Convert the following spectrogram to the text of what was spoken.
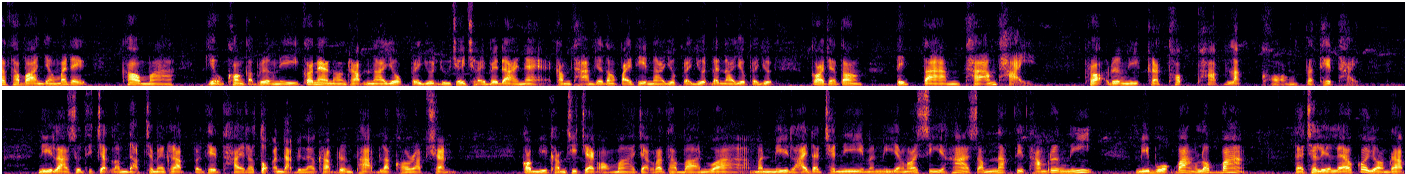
รัฐบาลยังไม่ได้เข้ามาเกี่ยวข้องกับเรื่องนี้ ก็แน่นอนครับ นายกประยุทธ์อยู่เฉยๆไม่ได้แน่คำถามจะต้องไปที่นายกประยุทธ์และนายกประยุทธ์ก็จะต้องติดตามถามไถ่เพราะเรื่องนี้กระทบภาพลักษณ์ของประเทศไทย นี่ล่าสุดที่จัดลำดับใช่ไหมครับ ประเทศไทยเราตกอันดับไปแล้วครับ เรื่องภาพลักษณ์คอร์รัปชันก็มีคำชี้แจงออกมาจากรัฐบาลว่ามันมีหลายดัชนี มันมีอย่างน้อย4ี่ห้าสำนักที่ทำเรื่องนี้ มีบวกบ้างลบบ้าง แต่เฉลี่ยแล้วก็ยอมรับ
